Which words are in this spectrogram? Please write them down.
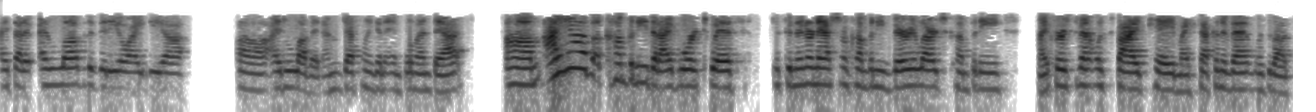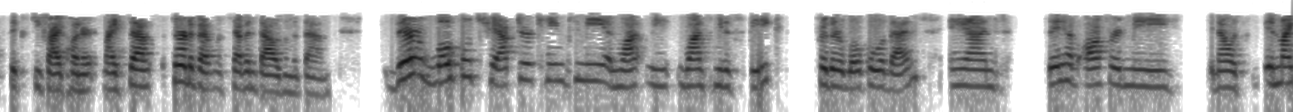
I thought it, I love the video idea. Uh, I love it. I'm definitely going to implement that. Um, I have a company that I've worked with it's an international company, very large company. My first event was 5K. My second event was about 6,500. My third event was 7,000 with them. Their local chapter came to me and want me wants me to speak for their local event, and they have offered me. Now it's in my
